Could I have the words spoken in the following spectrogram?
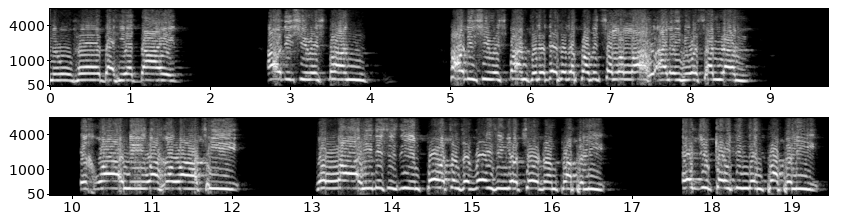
anhu heard that he had died. How did she respond? How did she respond to the death of the Prophet sallallahu alayhi wasallam? Ikhwani wa khawati. Wallahi, this is the importance of raising your children properly. Educating them properly.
